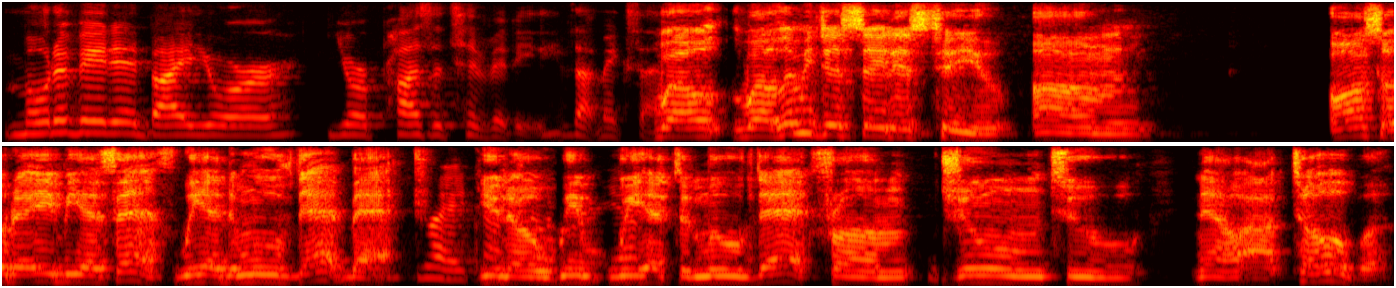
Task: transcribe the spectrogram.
motivated by your your positivity, if that makes sense. Well, well, let me just say this to you. Um, also, the ABFF, we had to move that back. right. you know we, we had to move that from june to now october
